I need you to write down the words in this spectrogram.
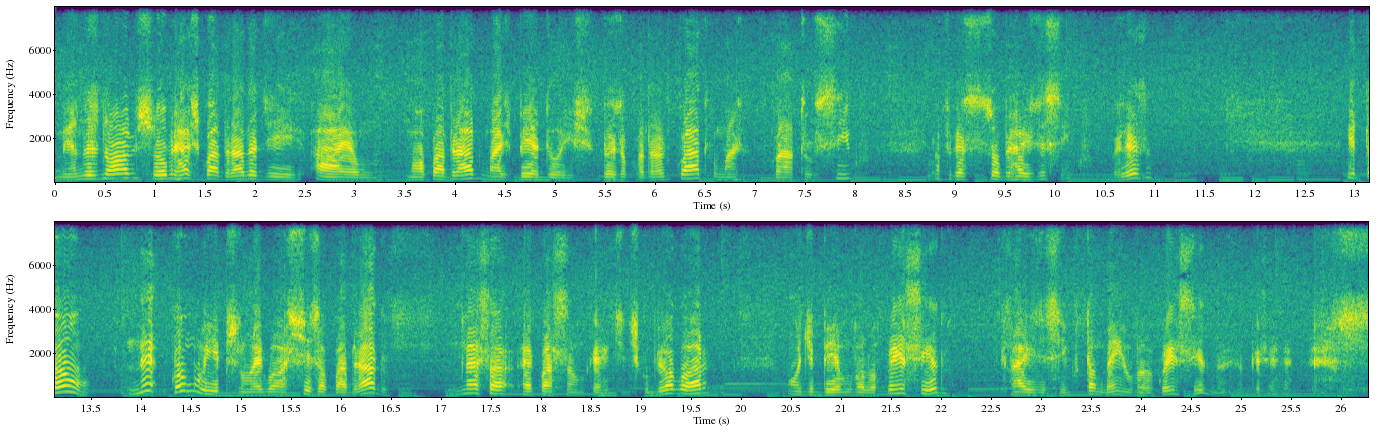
menos 9 sobre raiz quadrada de a é 1, 1 ao quadrado, mais b é 2, 2 ao quadrado 4, mais 4, 5, então fica sobre raiz de 5, beleza? Então, né, como y é igual a x ao quadrado, nessa equação que a gente descobriu agora, onde b é um valor conhecido, raiz de 5 também é um valor conhecido, né?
